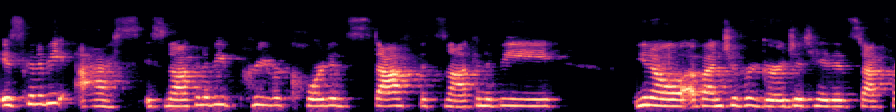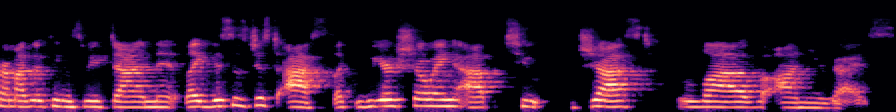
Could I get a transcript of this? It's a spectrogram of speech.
it's going to be us. It's not going to be pre recorded stuff. It's not going to be, you know, a bunch of regurgitated stuff from other things we've done. Like, this is just us. Like, we are showing up to just love on you guys.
